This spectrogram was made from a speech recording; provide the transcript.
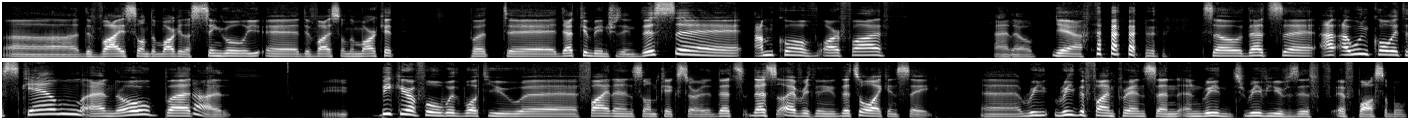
uh, device on the market, a single uh, device on the market. But uh, that can be interesting. This uh, Amkov R5, I know, yeah. so that's uh, I, I wouldn't call it a scam, I know, but you- be careful with what you uh, finance on Kickstarter. That's that's everything. That's all I can say. Uh, read read the fine prints and and read reviews if if possible.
